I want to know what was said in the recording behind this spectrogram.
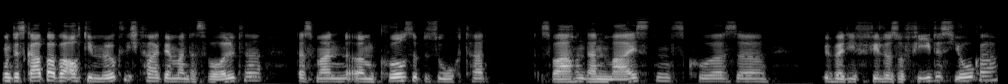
Und es gab aber auch die Möglichkeit, wenn man das wollte, dass man ähm, Kurse besucht hat. Das waren dann meistens Kurse über die Philosophie des Yoga,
